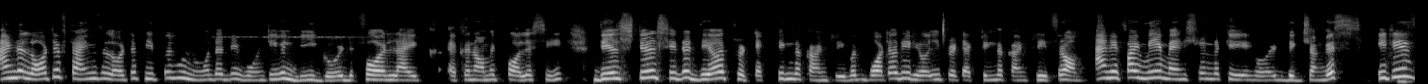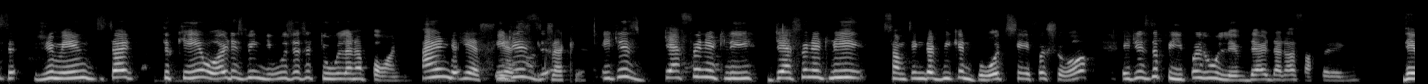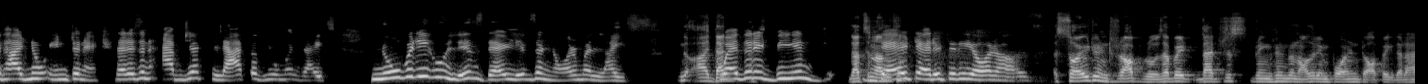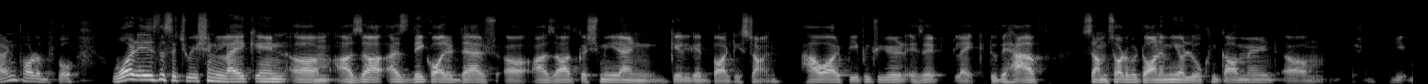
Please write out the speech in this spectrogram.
And a lot of times a lot of people who know that they won't even be good for like economic policy they'll still say that they are protecting the country. But what are they really protecting the country from? And if i may mention the k word big chungus it is remains that the k word is being used as a tool and a pawn. And yes it yes, is exactly. it is definitely definitely something that we can both say for sure it is the people who live there that are suffering. They've had no internet. There is an abject lack of human rights. Nobody who lives there lives a normal life. No, that, whether it be in that's another their thing. territory or ours. Sorry to interrupt, Rosa, but that just brings me to another important topic that I hadn't thought of before. What is the situation like in um, Azad, as they call it there, uh, Azad Kashmir and Gilgit Baltistan? How are people treated? Is it like, do they have some sort of autonomy or local government um,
